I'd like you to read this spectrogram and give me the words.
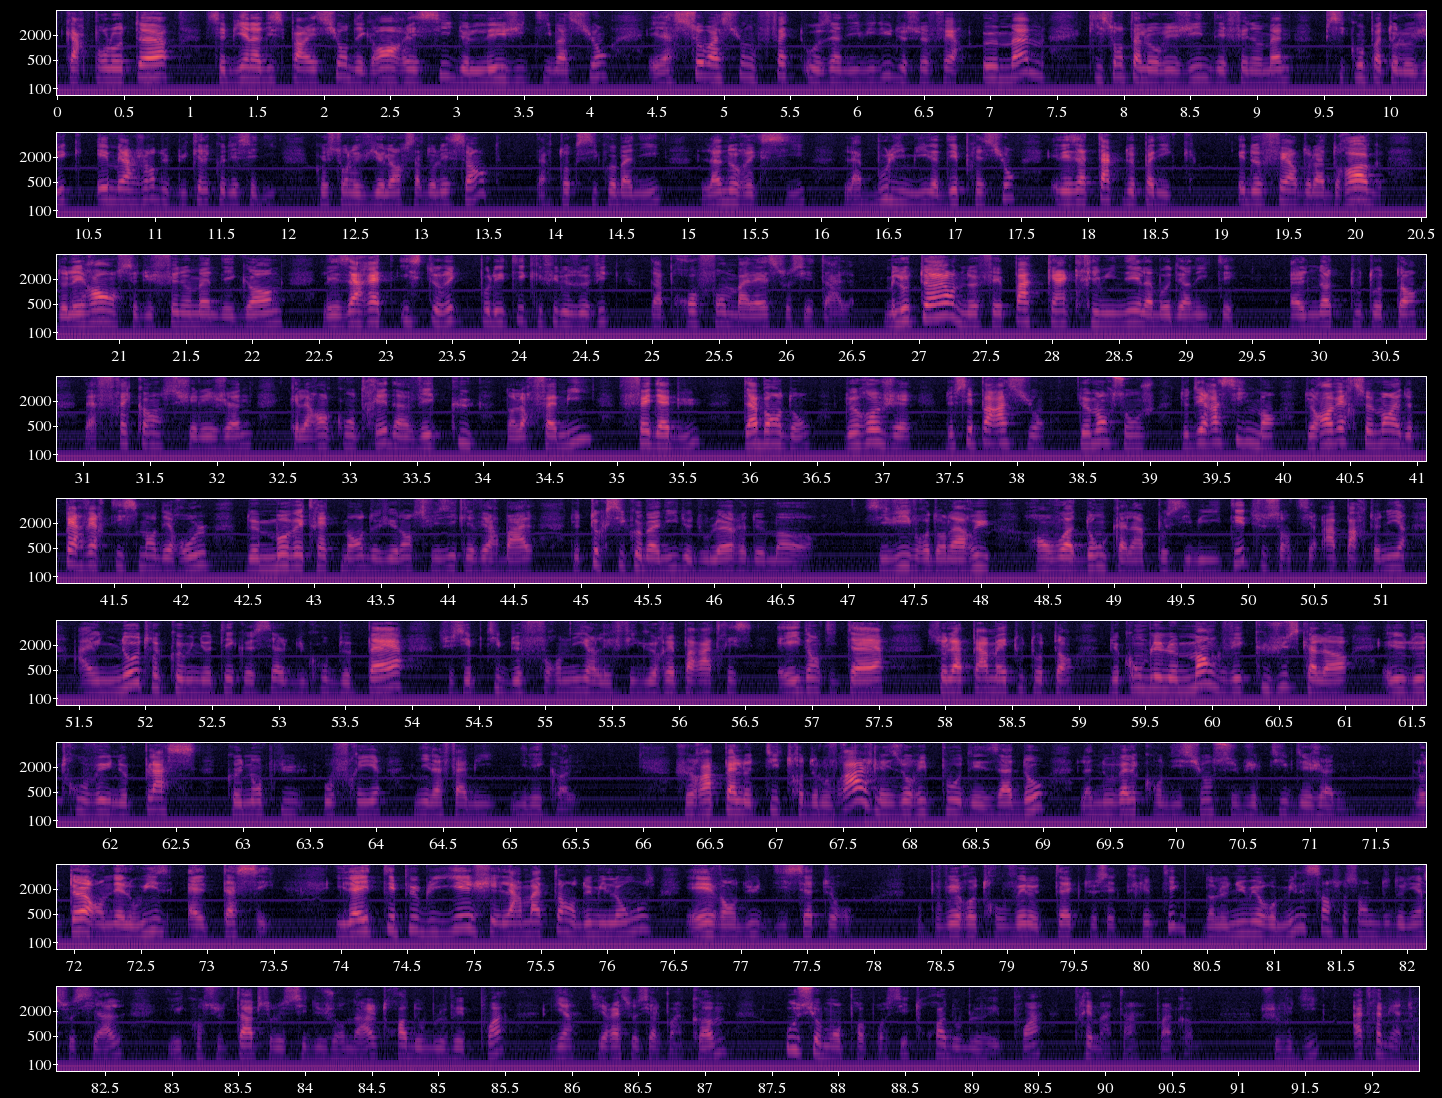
car pour l'auteur, c'est bien la disparition des grands récits de légitimation et la sommation faite aux individus de se faire eux-mêmes qui sont à l'origine des phénomènes psychopathologiques émergents depuis quelques décennies, que sont les violences adolescentes, la toxicomanie, l'anorexie, la boulimie, la dépression et les attaques de panique et de faire de la drogue, de l'errance et du phénomène des gangs les arêtes historiques, politiques et philosophiques d'un profond malaise sociétal. Mais l'auteur ne fait pas qu'incriminer la modernité. Elle note tout autant la fréquence chez les jeunes qu'elle a rencontrée d'un vécu dans leur famille fait d'abus, d'abandon, de rejet, de séparation, de mensonges, de déracinement, de renversement et de pervertissement des rôles, de mauvais traitements, de violences physiques et verbales, de toxicomanie, de douleur et de mort. Si vivre dans la rue renvoie donc à l'impossibilité de se sentir appartenir à une autre communauté que celle du groupe de pères, susceptible de fournir les figures réparatrices et identitaires, cela permet tout autant de combler le manque vécu jusqu'alors et de trouver une place que n'ont pu offrir ni la famille ni l'école. Je rappelle le titre de l'ouvrage, Les oripeaux des ados, la nouvelle condition subjective des jeunes. L'auteur en est Louise L. Tassé. Il a été publié chez l'Armatan en 2011 et est vendu 17 euros. Vous pouvez retrouver le texte de cette critique dans le numéro 1162 de Lien Social. Il est consultable sur le site du journal www.lien-social.com ou sur mon propre site www.trématin.com. Je vous dis à très bientôt.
